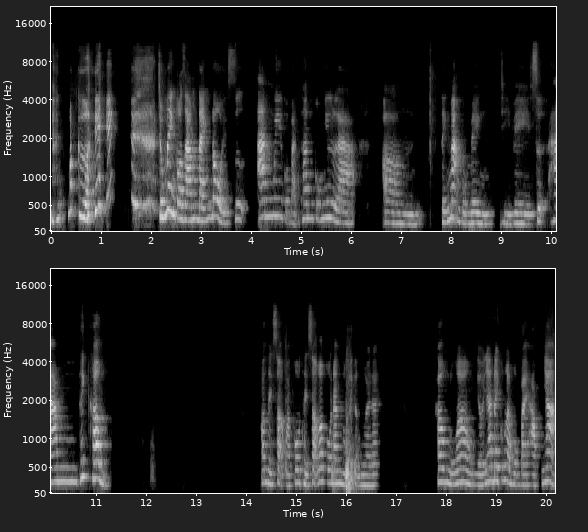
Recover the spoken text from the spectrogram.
mắc cười. Chúng mình có dám đánh đổi sự an nguy của bản thân cũng như là um, tính mạng của mình chỉ vì sự ham thích không? Con thấy sợ quá cô thấy sợ quá cô đang rối cả người đây. Không đúng không? Nhớ nhá đây cũng là một bài học nhá.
